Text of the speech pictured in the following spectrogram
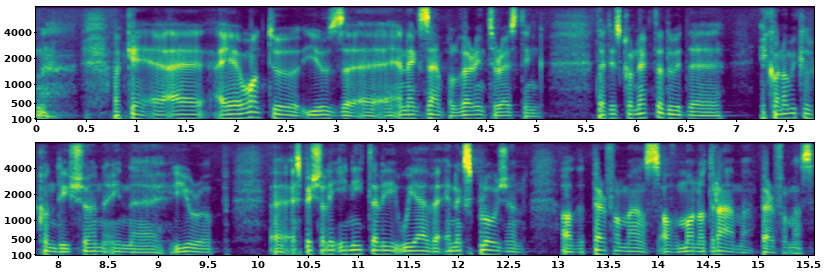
Okay, I, I, want to use uh, an example, very interesting, that is connected with the economical condition in uh, Europe, uh, especially in Italy, we have an explosion of the performance of monodrama performance.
